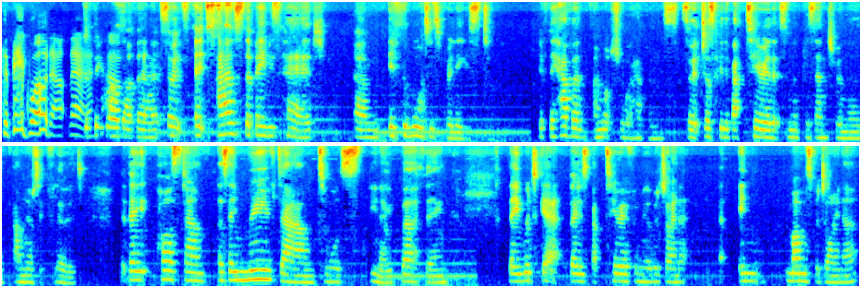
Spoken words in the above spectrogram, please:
the big world out there. The big world Um, out there. So it's it's as the baby's head, um, if the water's released. If they haven't, I'm not sure what happens. So it just be the bacteria that's in the placenta and the amniotic fluid. That they pass down as they move down towards, you know, birthing, they would get those bacteria from your vagina in mum's vagina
